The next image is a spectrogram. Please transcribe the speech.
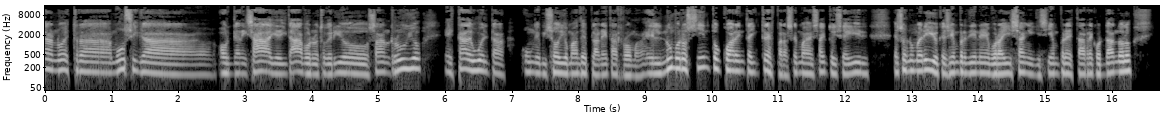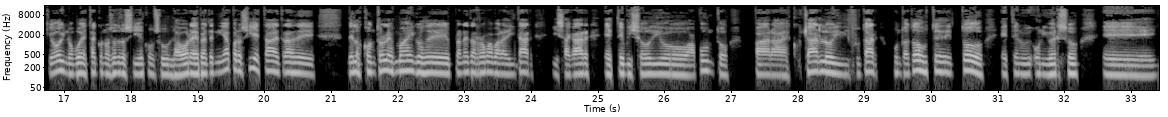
Nuestra música organizada y editada por nuestro querido San Rubio, está de vuelta un episodio más de Planeta Roma, el número 143 para ser más exacto y seguir esos numerillos que siempre tiene por ahí San y que siempre está recordándolo, que hoy no puede estar con nosotros, si es con sus labores de paternidad, pero sí está detrás de, de los controles mágicos de Planeta Roma para editar y sacar este episodio a punto para escucharlo y disfrutar junto a todos ustedes de todo este universo eh.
